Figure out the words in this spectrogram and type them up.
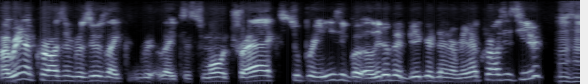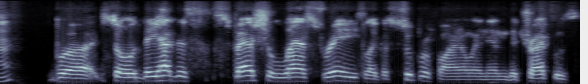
arena cross in Brazil is like like a small track, super easy, but a little bit bigger than arena cross is here. Mm-hmm. But so they had this special last race, like a super final, and then the track was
